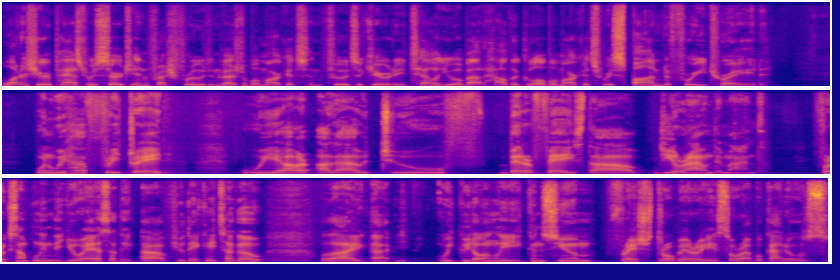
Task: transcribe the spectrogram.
What does your past research in fresh fruit and vegetable markets and food security tell you about how the global markets respond to free trade? When we have free trade, we are allowed to f- better faced uh, year round demand. For example, in the US a, de- a few decades ago, like uh, we could only consume fresh strawberries or avocados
